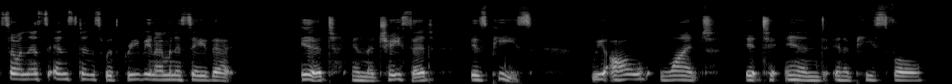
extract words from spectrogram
So in this instance with grieving, I'm going to say that it in the chase it is peace. We all want it to end in a peaceful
